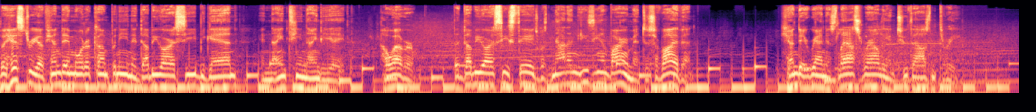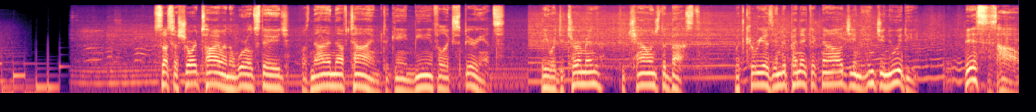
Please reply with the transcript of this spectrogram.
The history of Hyundai Motor Company in the WRC began in 1998. However, the WRC stage was not an easy environment to survive in. Hyundai ran its last rally in 2003. Such a short time on the world stage was not enough time to gain meaningful experience. They were determined to challenge the best. With Korea's independent technology and ingenuity, this is how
